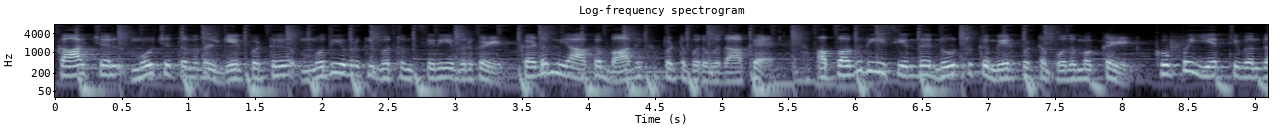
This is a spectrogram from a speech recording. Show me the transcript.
காய்ச்சல் மூச்சு திணறல் ஏற்பட்டு முதியவர்கள் மற்றும் சிறியவர்கள் கடுமையாக பாதிக்கப்பட்டு வருவதாக அப்பகுதியைச் சேர்ந்த நூற்றுக்கும் மேற்பட்ட பொதுமக்கள் குப்பை ஏற்றி வந்த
